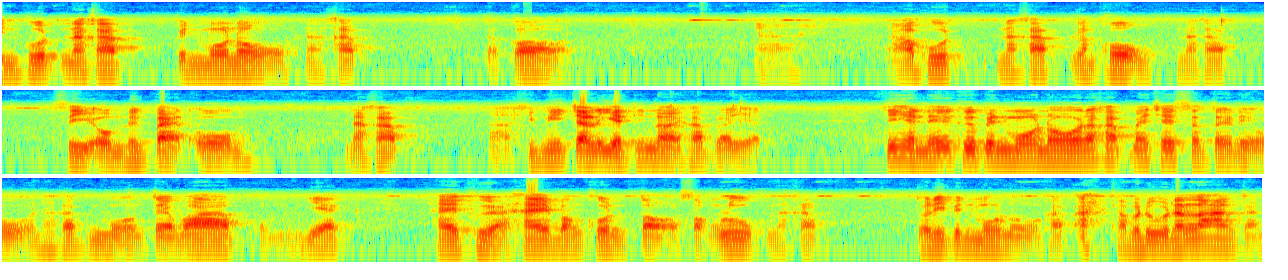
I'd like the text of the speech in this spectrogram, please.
input นะครับ เป็นโมโนนะครับ แล้วก็อ่า output นะครับลำโพงนะครับ 4 โอห์มถึง 8 โอห์มนะครับคลิปนี้จะละเอียดนิดหน่อยครับละเอียด ที่เห็นนี่ก็คือเป็นโมโนนะครับ ไม่ใช่สเตอริโอนะครับโมโนแต่ว่าผมแยกให้เผื่อให้บางคนต่อ 2 ลูกนะครับ ตัวนี้เป็นโมโนครับอะเรามาดูด้านล่างกัน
